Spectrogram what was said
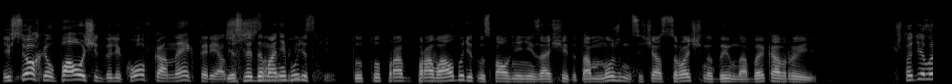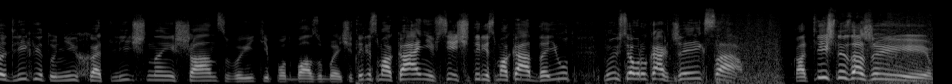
И все, хелпа очень далеко в коннекторе. аж Если дыма не будет, близкий. тут, тут прав- провал будет в исполнении защиты. Там нужно сейчас срочно дым на Б ковры. Что делает Ликвид? У них отличный шанс выйти под базу Б. Четыре смока, они все четыре смока отдают. Ну и все в руках Джейкса. Отличный зажим.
